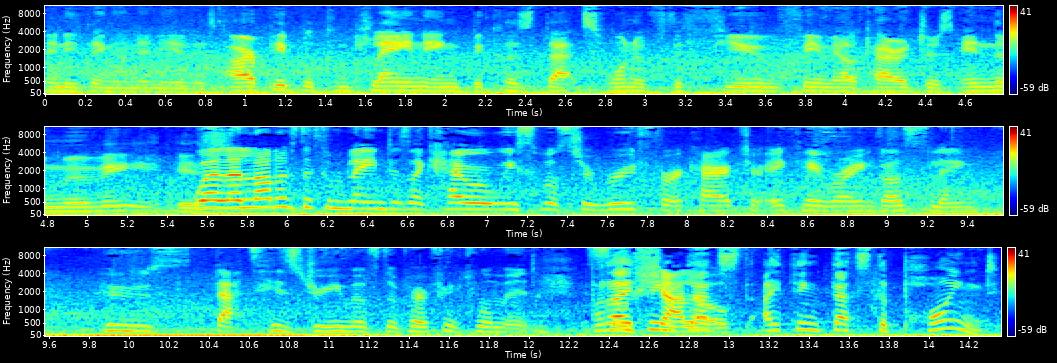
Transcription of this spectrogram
anything on any of this. Are people complaining because that's one of the few female characters in the movie? Is, Well, a lot of the complaint is like, how are we supposed to root for a character, aka Ryan Gosling, who's that's his dream of the perfect woman? but so I think shallow. that's I think that's the point.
